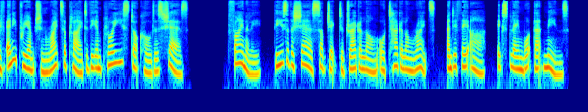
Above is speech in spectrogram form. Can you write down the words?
If any preemption rights apply to the employee stockholders' shares. Finally, these are the shares subject to drag along or tag along rights, and if they are, explain what that means.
